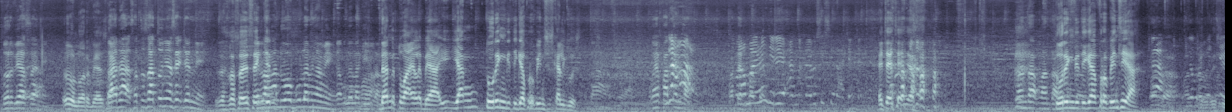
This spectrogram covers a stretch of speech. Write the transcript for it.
Luar biasa nih. Uh, luar Gak biasa. ada satu-satunya sekjen nih. Sudah selesai sekjen Kehilangan dua bulan kami, nggak boleh lagi hilang. dan ketua LBHI yang touring di tiga provinsi sekaligus. Nah, pokoknya paten lah. Paten, selama ini jadi anak dari sisi lah cek cek ECC-nya. Mantap, mantap. touring di tiga provinsi ya? ya tiga provinsi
